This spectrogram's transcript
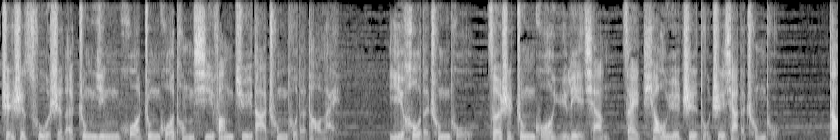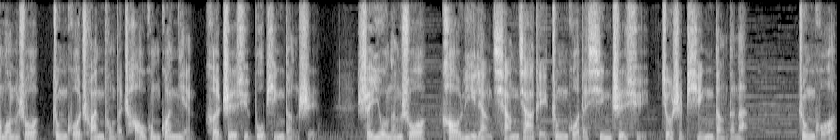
只是促使了中英或中国同西方巨大冲突的到来。以后的冲突，则是中国与列强在条约制度之下的冲突。当我们说中国传统的朝贡观念和秩序不平等时，谁又能说靠力量强加给中国的新秩序就是平等的呢？中国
